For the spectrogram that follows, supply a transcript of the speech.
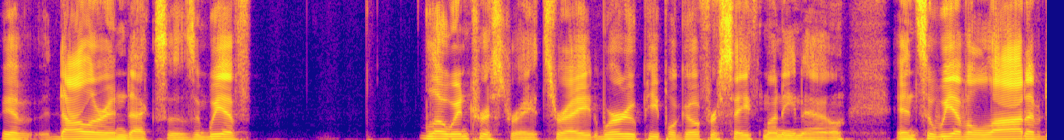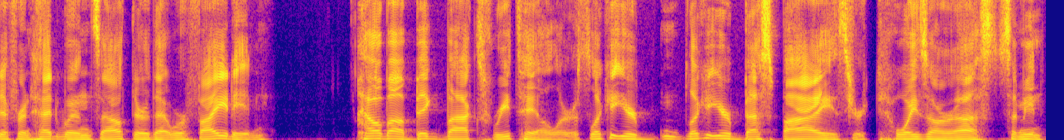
we have dollar indexes, and we have low interest rates, right? Where do people go for safe money now? And so we have a lot of different headwinds out there that we're fighting. How about big box retailers? Look at your look at your Best Buys, your Toys R Us. I mean,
